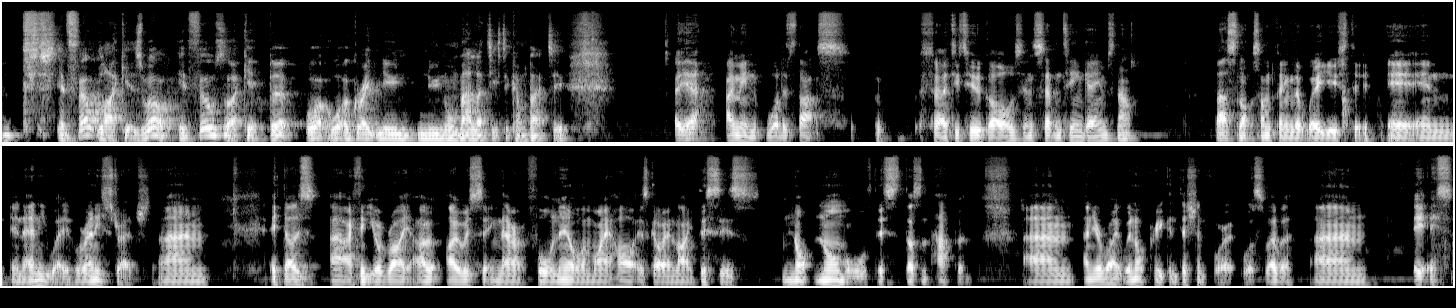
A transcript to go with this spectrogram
it felt like it as well. It feels like it, but what what a great new new normality to come back to. Uh, yeah, I mean, what is that? 32 goals in 17 games now. That's not something that we're used to in in any way or any stretch. Um, it does. Uh, I think you're right. I, I was sitting there at four 0 and my heart is going like, this is not normal. This doesn't happen. Um, and you're right. We're not preconditioned for it whatsoever. Um, it's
